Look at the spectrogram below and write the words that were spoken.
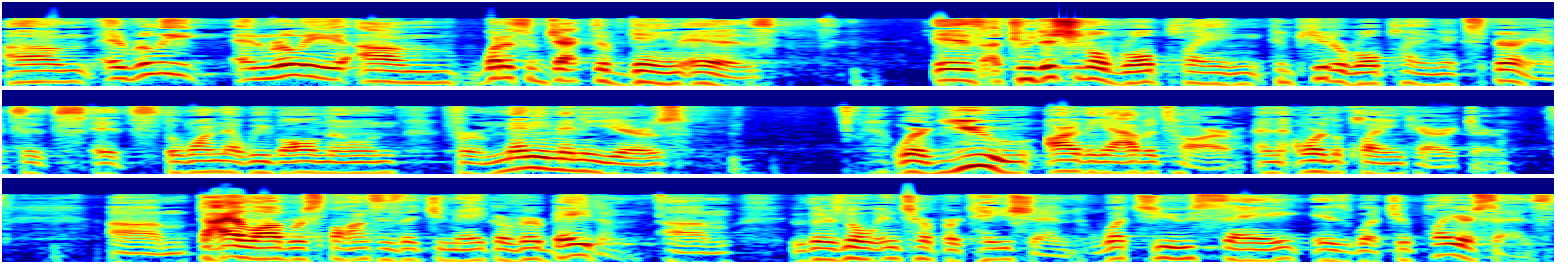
Um, it really, and really, um, what a subjective game is, is a traditional role-playing, computer role-playing experience. It's, it's the one that we've all known for many, many years, where you are the avatar and, or the playing character. Um, dialogue responses that you make are verbatim. Um, there's no interpretation. What you say is what your player says.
